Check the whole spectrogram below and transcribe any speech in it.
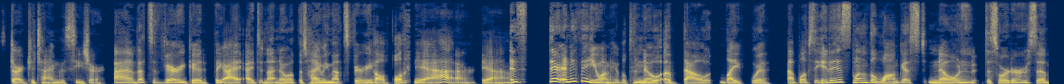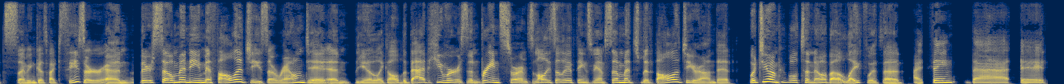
start to time the seizure. Uh, that's a very good thing. I, I did not know about the timing. That's very helpful. Yeah. Yeah. Is there anything you want people to know about life with epilepsy? It is one of the longest known disorders. It's, I mean, goes back to Caesar and there's so many mythologies around it and, you know, like all the bad humors and brainstorms and all these other things. We have so much mythology around it. What do you want people to know about life with it? I think that it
